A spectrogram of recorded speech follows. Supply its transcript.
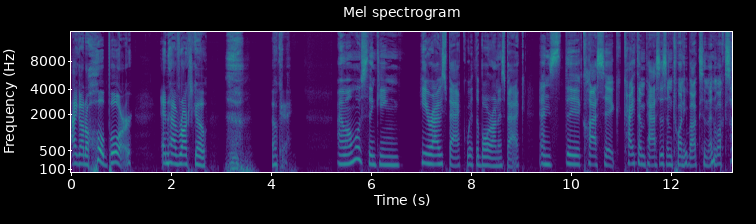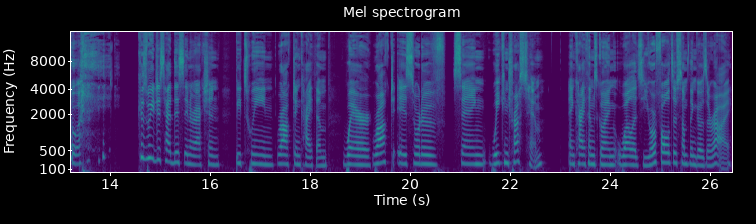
I got a whole boar and have Rocked go, okay. I'm almost thinking he arrives back with the boar on his back, and the classic Kytham passes him 20 bucks and then walks away. Because we just had this interaction between Rocked and Kytham where Rocked is sort of saying, We can trust him. And Kytham's going, Well, it's your fault if something goes awry.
